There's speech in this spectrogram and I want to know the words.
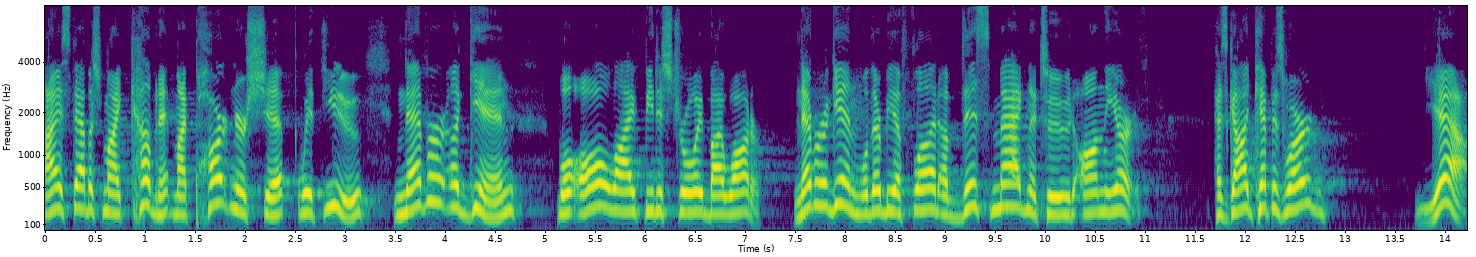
I establish my covenant, my partnership with you. Never again will all life be destroyed by water. Never again will there be a flood of this magnitude on the earth. Has God kept his word? Yeah.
